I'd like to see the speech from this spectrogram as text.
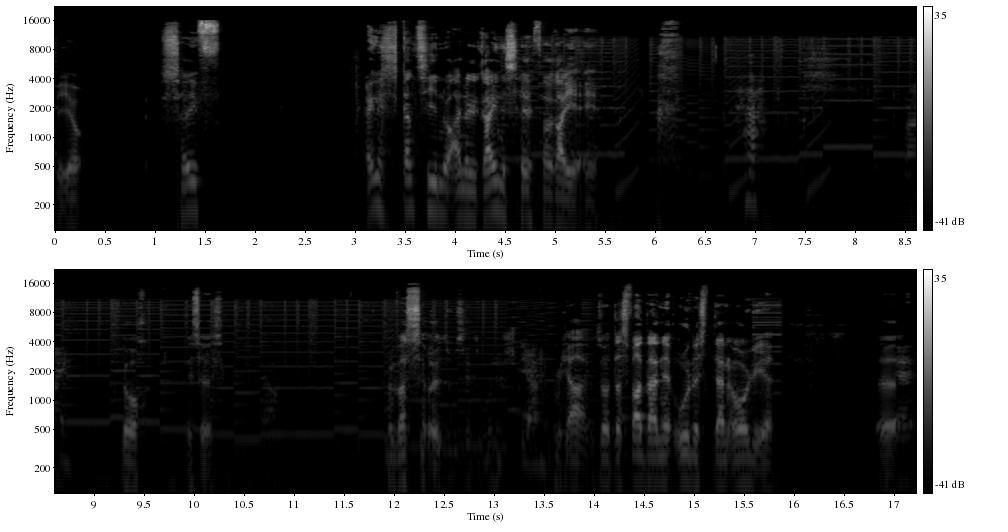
Jo. Safe. Eigentlich ist das Ganze hier nur eine reine Helferei, ey. Ha! Nein. Doch, ist es. Ja. Und was? Ich Äh, versuch's jetzt ohne Stern. ja, so, das war deine ohne Stern-Orgie. Äh, Äh,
